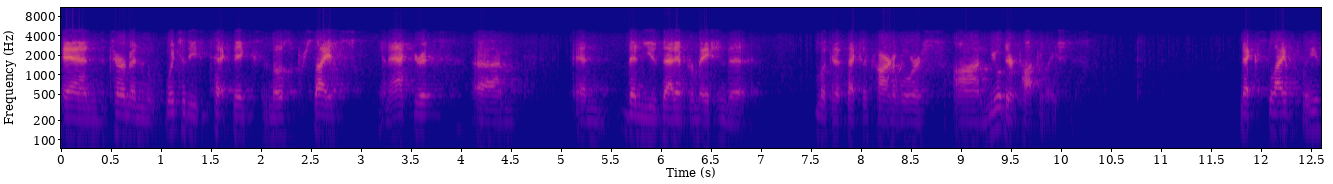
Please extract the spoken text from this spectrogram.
and determine which of these techniques is most precise and accurate, um, and then use that information to look at effects of carnivores on mule deer populations. Next slide, please.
